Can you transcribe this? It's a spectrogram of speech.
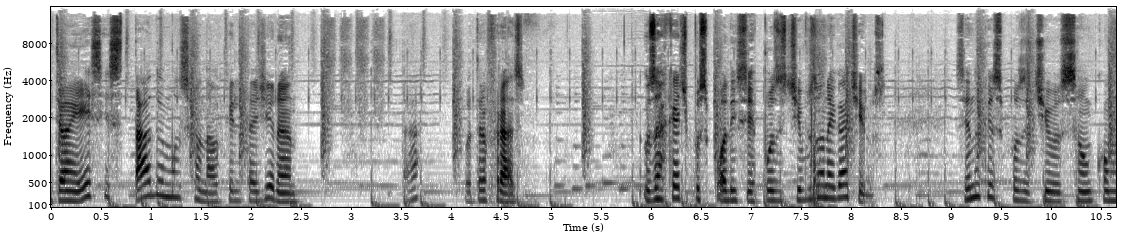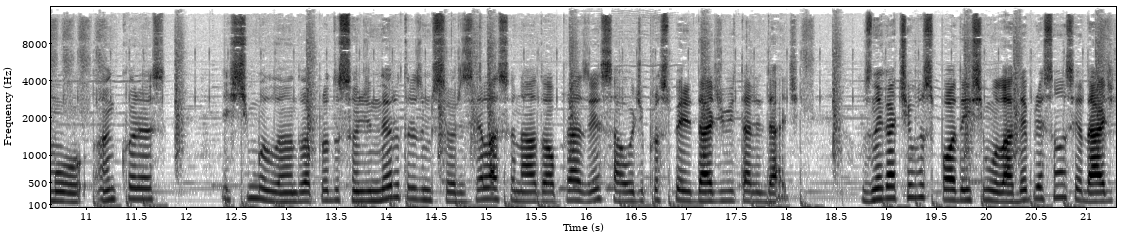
Então é esse estado emocional que ele está gerando. Tá? Outra frase. Os arquétipos podem ser positivos ou negativos. sendo que os positivos são como âncoras estimulando a produção de neurotransmissores relacionados ao prazer, saúde, prosperidade e vitalidade. Os negativos podem estimular depressão, ansiedade,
